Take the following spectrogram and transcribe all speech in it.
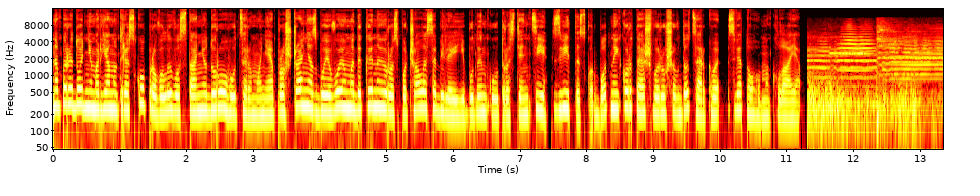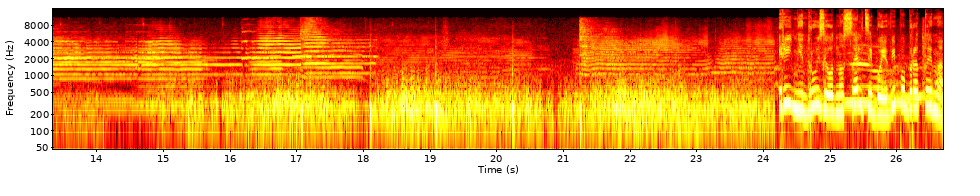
Напередодні Мар'яну Тряско провели в останню дорогу. Церемонія прощання з бойовою медикиною розпочалася біля її будинку у Тростянці. Звідти скорботний кортеж вирушив до церкви Святого Миколая. Рідні, друзі, односельці, бойові побратими.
